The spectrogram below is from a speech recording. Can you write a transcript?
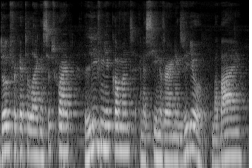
Don't forget to like and subscribe, leave me a comment and I see you in the very next video. Bye bye.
